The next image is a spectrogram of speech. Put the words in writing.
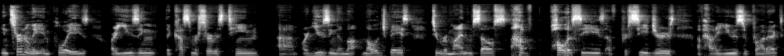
internally, employees are using the customer service team um, are using the knowledge base to remind themselves of policies, of procedures, of how to use the product.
